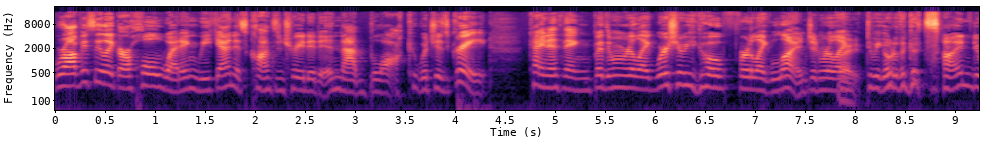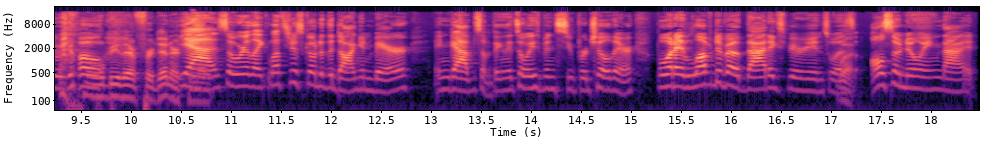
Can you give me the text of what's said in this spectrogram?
we're obviously like our whole wedding weekend is concentrated in that block, which is great kind of thing. But then we were like, where should we go for like lunch? And we're like, Right. do we go to the Good Son? Do we go? we'll be there for dinner. yeah, tonight. so we're like, let's just go to the Dog and Bear and grab something. It's always been super chill there. But what I loved about that experience was What? also knowing that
